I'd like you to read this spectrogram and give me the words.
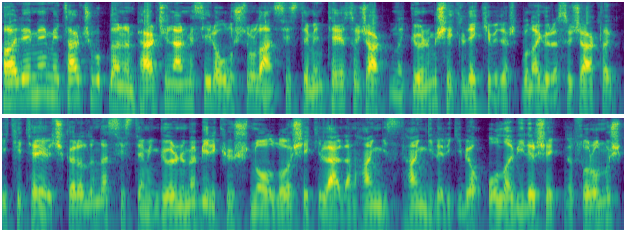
KLM metal çubuklarının perçinlenmesiyle oluşturulan sistemin T sıcaklığındaki görünümü şekildeki gibidir. Buna göre sıcaklık 2T'ye çıkarıldığında sistemin görünümü 1, 2, 3 nolu şekillerden hangisi hangileri gibi olabilir şeklinde sorulmuş.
